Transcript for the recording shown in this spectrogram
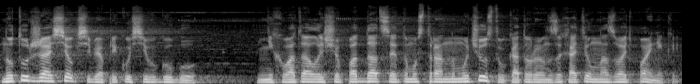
но тут же осек себя, прикусив губу. Не хватало еще поддаться этому странному чувству, которое он захотел назвать паникой.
